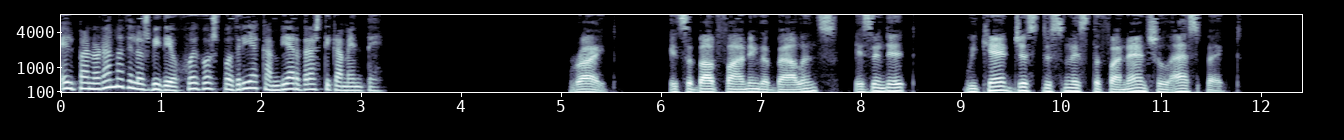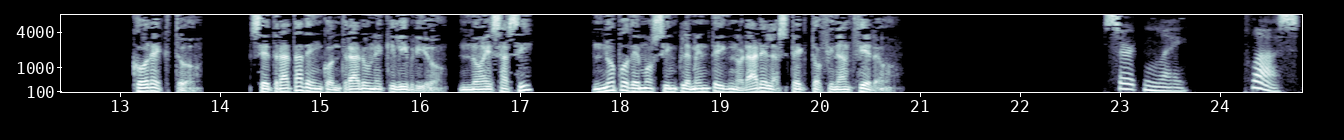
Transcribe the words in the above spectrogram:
el panorama de los videojuegos podría cambiar drásticamente. Right. It's about finding a balance, isn't it? We can't just dismiss the financial aspect. Correcto. Se trata de encontrar un equilibrio, ¿no es así? No podemos simplemente ignorar el aspecto financiero. Certainly. Plus,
